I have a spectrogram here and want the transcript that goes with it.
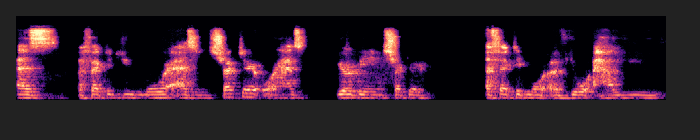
has affected you more as an instructor, or has your being an instructor affected more of your how you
